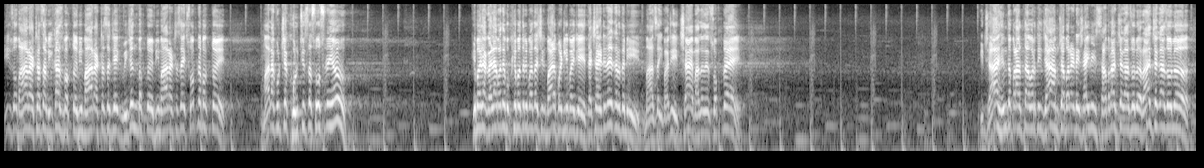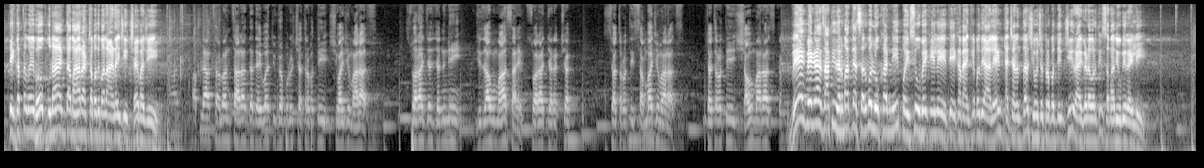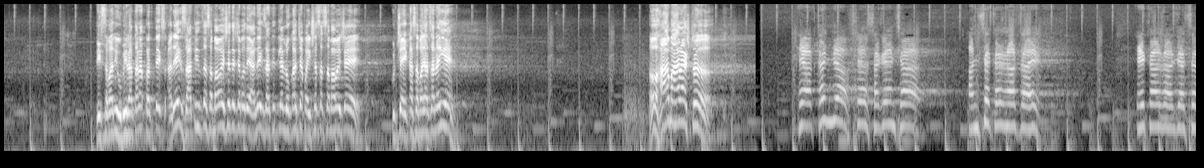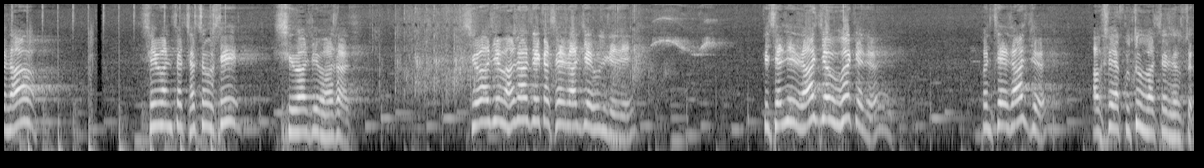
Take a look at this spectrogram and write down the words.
मी जो महाराष्ट्राचा विकास बघतोय मी महाराष्ट्राचं जे एक विजन बघतोय मी महाराष्ट्राचं एक स्वप्न बघतोय मला कुठच्या खुर्चीचा सोच नाही हो. की माझ्या गळ्यामध्ये मुख्यमंत्री पदाची बाळ पडली पाहिजे त्याच्यासाठी नाही करत मी. माझं माझी इच्छा आहे माझं ते स्वप्न आहे की ज्या हिंद प्रांतावरती ज्या आमच्या मराठी शाहीने साम्राज्य गाजवलं राज्य गाजवलं ते गतवैभव पुन्हा एकदा महाराष्ट्रामध्ये मला आणायची इच्छा आहे माझी. आपल्या सर्वांचा आराध्य दैवत युगपुरुष छत्रपती शिवाजी महाराज स्वराज्य जननी जिजाऊ मासाहेब स्वराज्य रक्षक छत्रपती संभाजी महाराज छत्रपती शाहू महाराज. वेगवेगळ्या जाती धर्मातल्या सर्व लोकांनी पैसे उभे केले ते एका बँकेमध्ये आले आणि त्याच्यानंतर शिवछत्रपतींची रायगडावरती समाधी उभी राहिली. ती समाधी उभी राहताना प्रत्येक अनेक जातींचा समावेश आहे त्याच्यामध्ये. अनेक जातीतल्या लोकांच्या पैशाचा समावेश आहे. कुठच्या एका समाजाचा नाहीये. हो हा महाराष्ट्र. हे अखंड अक्षर सगळ्यांच्या अंतकरणात आहे. एका राजाचं नाव श्रीमंत छत्रपती शिवाजी महाराज. शिवाजी महाराज एक असे राज्य होऊन गेले? की त्यांनी राज्य उभं केलं पण ते राज्य आपल्या कुटुंबाचं नव्हतं.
